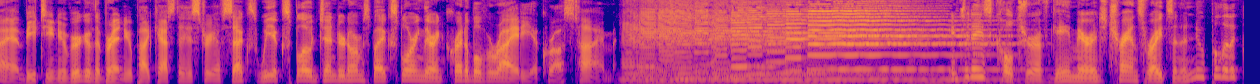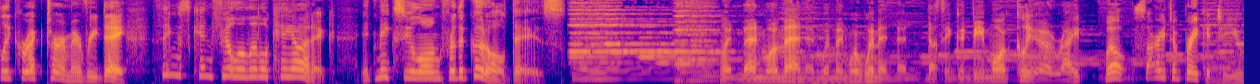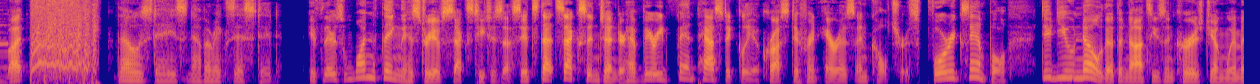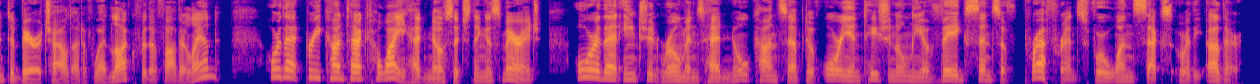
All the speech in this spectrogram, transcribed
Hi, I'm BT Newberg of the brand new podcast, The History of Sex. We explode gender norms by exploring their incredible variety across time. In today's culture of gay marriage, trans rights, and a new politically correct term every day, things can feel a little chaotic. It makes you long for the good old days. When men were men and women were women, and nothing could be more clear, right? Well, sorry to break it to you, but those days never existed. If there's one thing the history of sex teaches us, it's that sex and gender have varied fantastically across different eras and cultures. For example, did you know that the Nazis encouraged young women to bear a child out of wedlock for the fatherland? Or that pre contact Hawaii had no such thing as marriage? Or that ancient Romans had no concept of orientation, only a vague sense of preference for one sex or the other?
